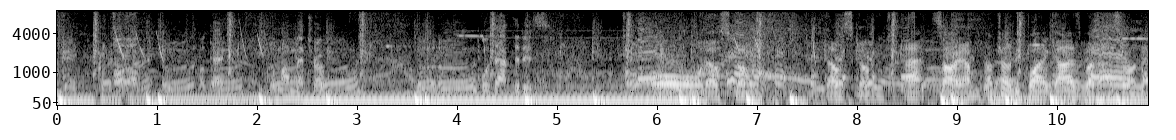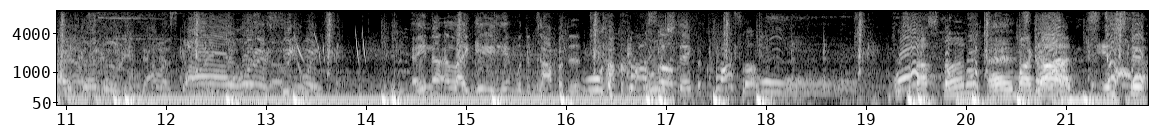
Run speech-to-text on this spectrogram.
Okay, question on it. Okay, come on, Metro. What's after this? Oh, that was scummy. That was scummy. Uh, sorry, I'm, I'm trying to be quiet, guys, but I saw that. That was scummy. Oh, what a sequence! Ain't nothing like getting hit with the top of the top of the broomstick. cross up. Just got stunned. Oh my god. Instant.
